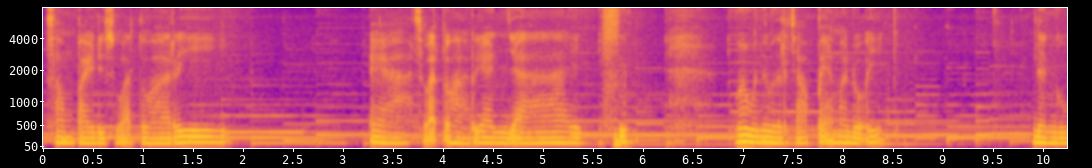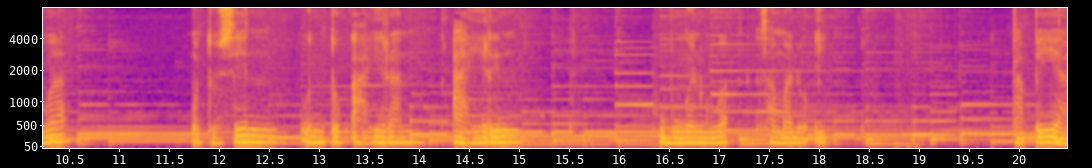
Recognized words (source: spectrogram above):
Sampai di suatu hari ya suatu hari anjay. Gue bener-bener capek sama doi. Dan gue mutusin untuk akhiran akhirin hubungan gue sama doi. Tapi ya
